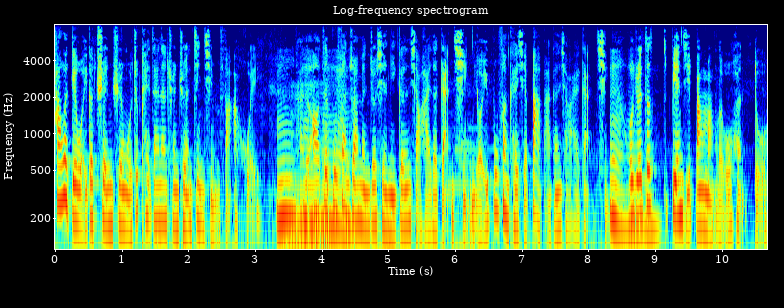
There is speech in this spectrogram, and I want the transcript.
他会给我一个圈圈，我就可以在那圈圈尽情发挥。嗯，他说哦，这部分专门就写你跟小孩的感情，有一部分可以写爸爸跟小孩感情。嗯，我觉得这编辑帮忙了我很多。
